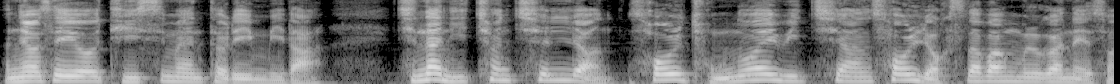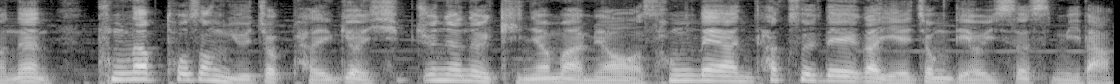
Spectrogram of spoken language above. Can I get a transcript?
안녕하세요. 디스멘터리입니다. 지난 2007년 서울 종로에 위치한 서울역사박물관에서는 풍납토성 유적 발견 10주년을 기념하며 성대한 학술대회가 예정되어 있었습니다.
